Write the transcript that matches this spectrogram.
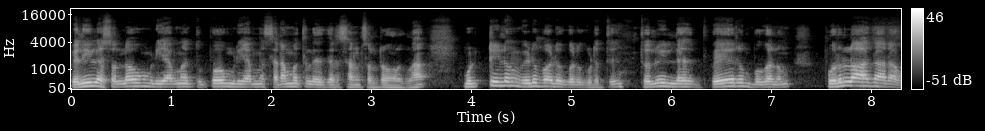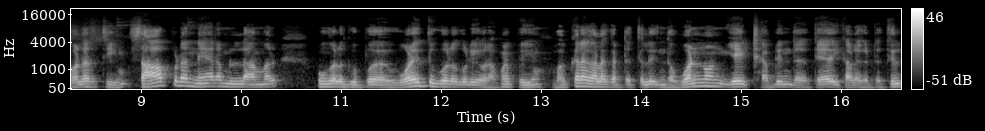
வெளியில் சொல்லவும் முடியாமல் துப்பவும் முடியாமல் சிரமத்தில் இருக்கிறசான்னு சொல்கிறவங்களுக்கெல்லாம் முற்றிலும் விடுபாடு கொடு- கொடுத்து தொழிலில் பேரும் புகழும் பொருளாதார வளர்ச்சியும் சாப்பிட நேரம் இல்லாமல் உங்களுக்கு இப்போ உழைத்து கூடக்கூடிய ஒரு அமைப்பையும் வக்கர காலகட்டத்தில் இந்த ஒன் ஒன் எயிட் அப்படின்ற தேதி காலகட்டத்தில்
